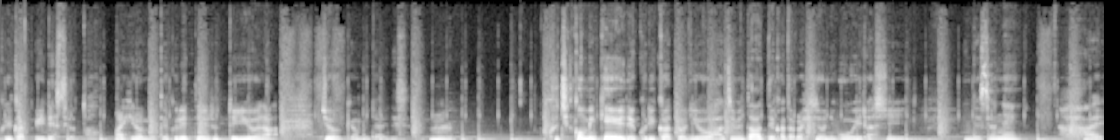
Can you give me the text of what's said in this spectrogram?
クリカットいいですよと、まあ、広めてくれているというような状況みたいです。うん。口コミ経由でクリカット利用を始めたって方が非常に多いらしいんですよね。はい。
